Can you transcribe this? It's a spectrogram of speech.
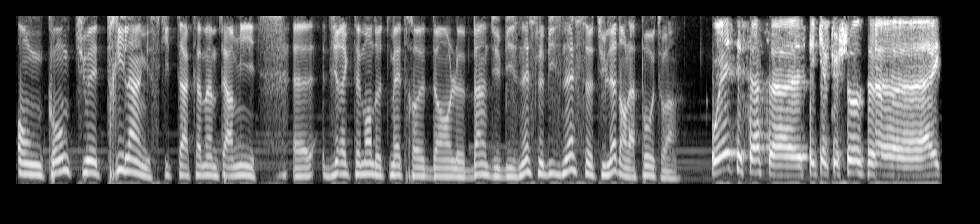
Hong Kong. Tu es trilingue, ce qui t'a quand même permis euh, directement de te mettre dans le bain du business. Le business, tu l'as dans la peau, toi. Oui, c'est ça, C'est quelque chose euh, avec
